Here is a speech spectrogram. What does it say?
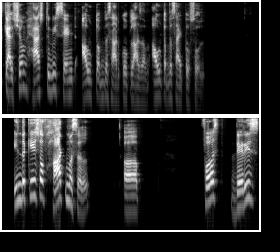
calcium has to be sent out of the sarcoplasm, out of the cytosol. In the case of heart muscle, uh, first there is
